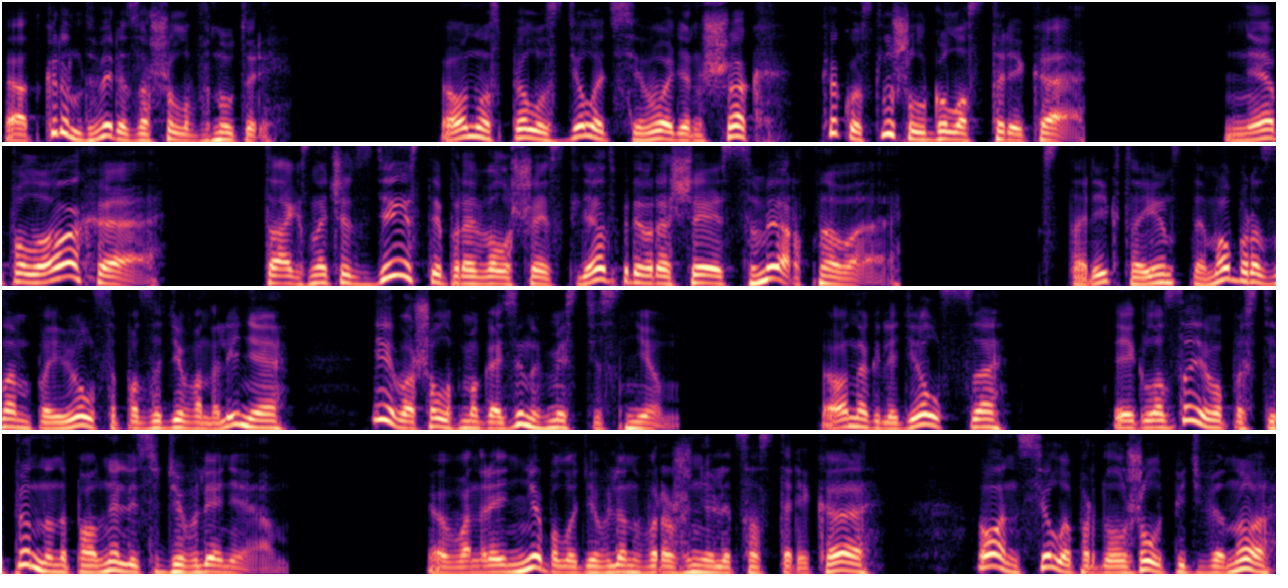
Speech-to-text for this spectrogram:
открыл дверь и зашел внутрь. Он успел сделать всего один шаг, как услышал голос старика. «Неплохо! Так значит, здесь ты провел шесть лет, превращаясь в смертного!» Старик таинственным образом появился позади Ван Линя и вошел в магазин вместе с ним. Он огляделся, и глаза его постепенно наполнялись удивлением. Ван Линь не был удивлен выражению лица старика, он сел и продолжил пить вино,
